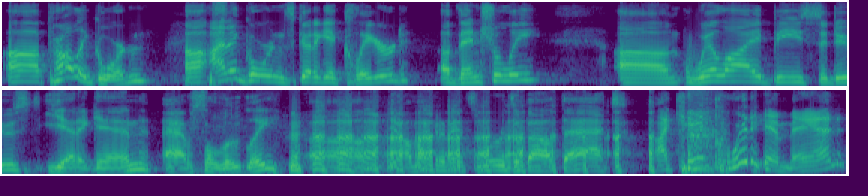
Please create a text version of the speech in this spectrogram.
Uh, probably Gordon. Uh, I think Gordon's going to get cleared eventually. Um, will I be seduced yet again? Absolutely. Um, I'm not going to mince words about that. I can't quit him, man.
